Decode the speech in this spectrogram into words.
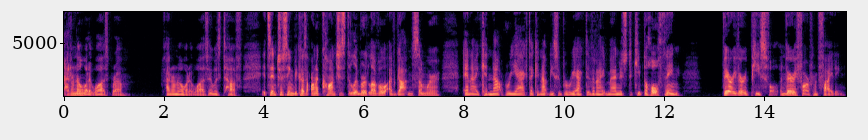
I don't know what it was, bro. I don't know what it was. It was tough. It's interesting because on a conscious, deliberate level, I've gotten somewhere and I cannot react. I cannot be super reactive and I managed to keep the whole thing very, very peaceful and very far from fighting.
